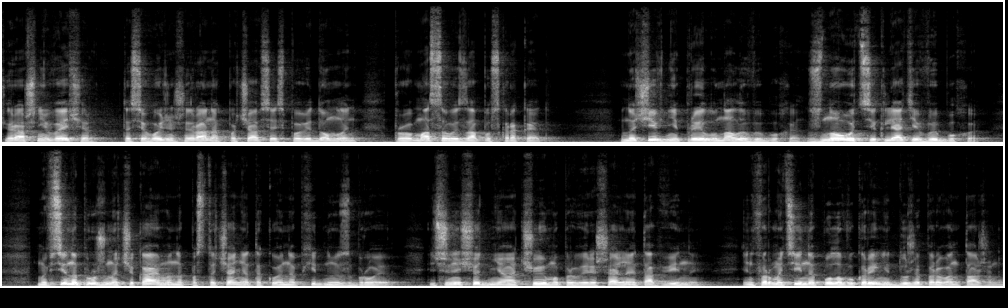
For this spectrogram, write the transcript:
Вчорашній вечір та сьогоднішній ранок почався із повідомлень про масовий запуск ракет. Вночі в Дніпрі лунали вибухи. Знову ці кляті вибухи. Ми всі напружено чекаємо на постачання такої необхідної зброї. І чи не щодня чуємо про вирішальний етап війни. Інформаційне поле в Україні дуже перевантажене.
